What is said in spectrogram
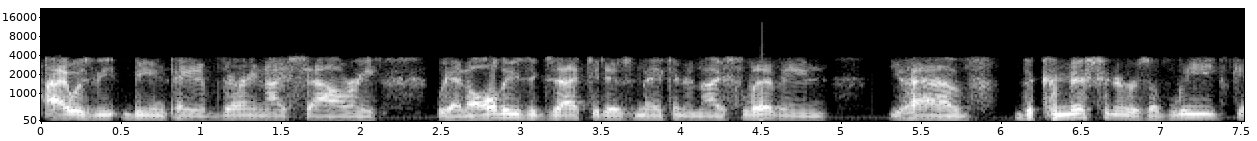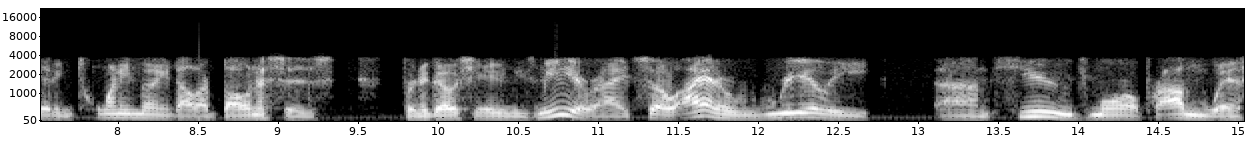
I was be- being paid a very nice salary. We had all these executives making a nice living. You have the commissioners of leagues getting $20 million bonuses for negotiating these media rights. So I had a really um, huge moral problem with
